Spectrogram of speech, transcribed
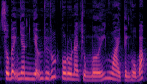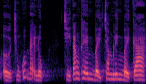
số bệnh nhân nhiễm virus corona chủng mới ngoài tỉnh Hồ Bắc ở Trung Quốc đại lục chỉ tăng thêm 707 ca.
